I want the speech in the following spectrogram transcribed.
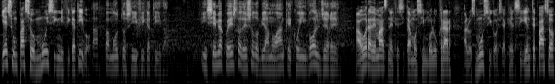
ya es un paso muy significativo. Tappa molto significativa. Insieme a questo adesso dobbiamo anche coinvolgere Ahora además necesitamos involucrar a los músicos, ya que el siguiente paso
